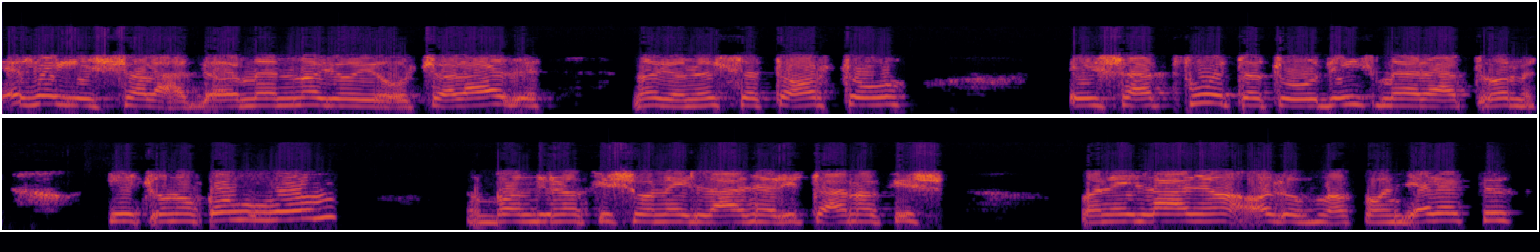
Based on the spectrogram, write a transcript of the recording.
ez egész családdal, mert nagyon jó család, nagyon összetartó, és hát folytatódik, mert hát van két unokahúgom, a Bandinak is van egy lánya, Ritának is van egy lánya, azoknak van gyerekük,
